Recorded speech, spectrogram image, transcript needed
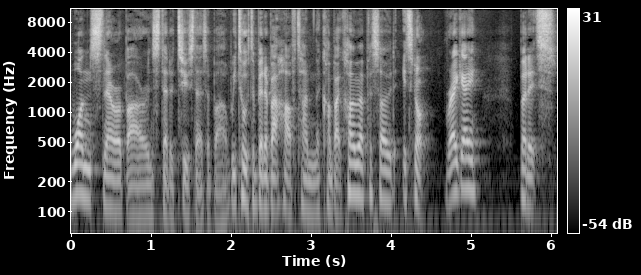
one snare a bar instead of two snares a bar. We talked a bit about halftime in the Come Back Home episode. It's not reggae, but it's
